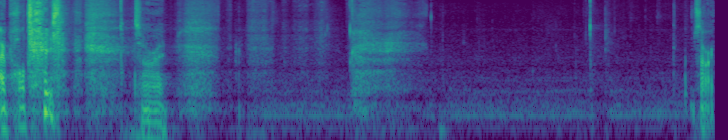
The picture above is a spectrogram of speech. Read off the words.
I apologize. It's all right. I'm sorry.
